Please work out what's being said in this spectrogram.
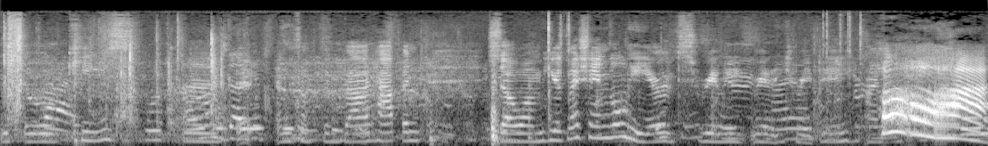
with the keys and, and something bad happened. So um here's my chandelier. It's really really creepy. Ah!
